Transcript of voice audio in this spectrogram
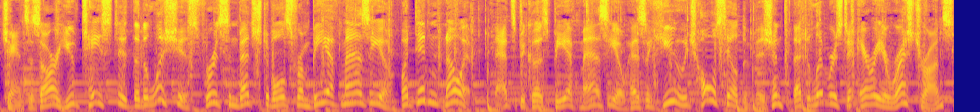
Chances are you've tasted the delicious fruits and vegetables from BF Mazzeo, but didn't know it. That's because BF Mazzeo has a huge wholesale division that delivers to area restaurants,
